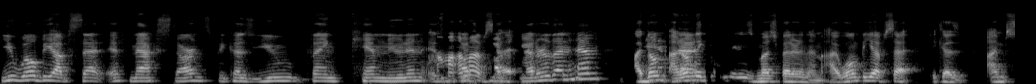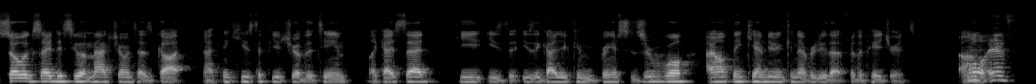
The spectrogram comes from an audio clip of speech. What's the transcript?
You will be upset if Max starts because you think Cam Newton is I'm, much, I'm much better than him. I don't. I don't think he's much better than them. I won't be upset because I'm so excited to see what Mac Jones has got, and I think he's the future of the team. Like I said, he he's the, he's a guy who can bring us to the Super Bowl. I don't think Cam Newton can ever do that for the Patriots. Um, well, if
